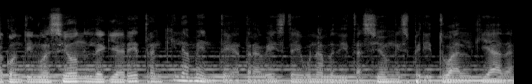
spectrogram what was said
A continuación le guiaré tranquilamente a través de una meditación espiritual guiada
